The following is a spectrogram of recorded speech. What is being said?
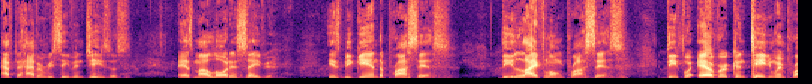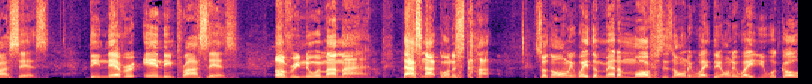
after having receiving Jesus as my Lord and Savior is begin the process, the lifelong process, the forever continuing process, the never ending process of renewing my mind. That's not going to stop. So the only way the metamorphosis, the only way, the only way you will go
